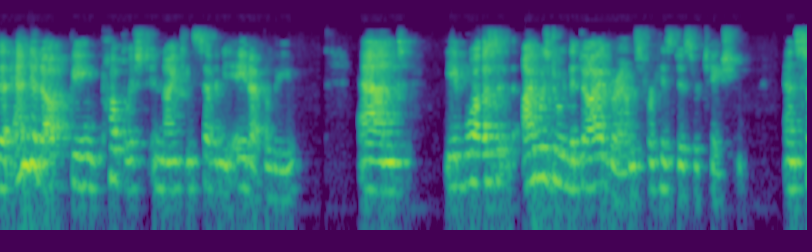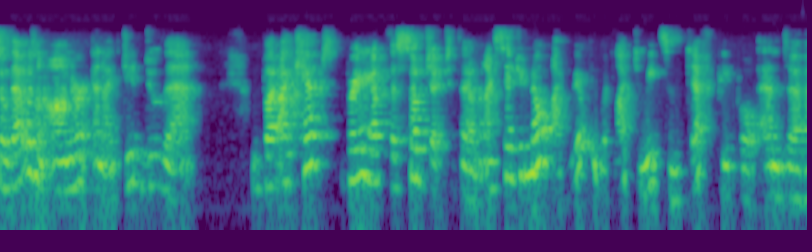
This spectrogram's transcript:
that ended up being published in 1978, I believe. And it was, I was doing the diagrams for his dissertation. And so that was an honor, and I did do that. But I kept bringing up the subject to them, and I said, you know, I really would like to meet some deaf people, and uh,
